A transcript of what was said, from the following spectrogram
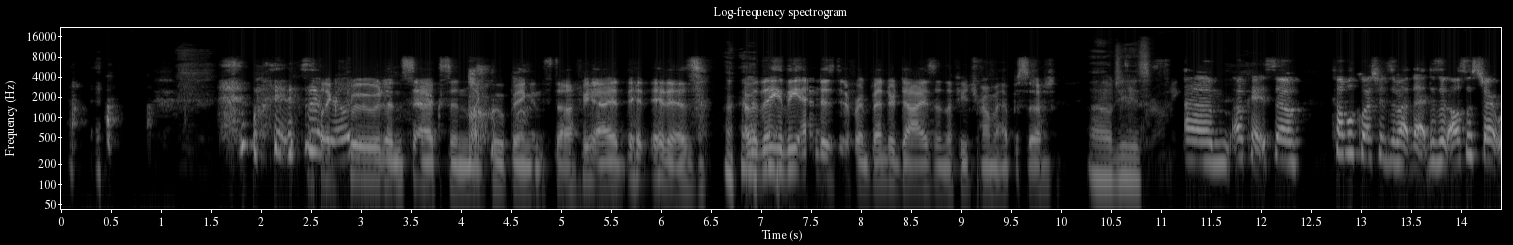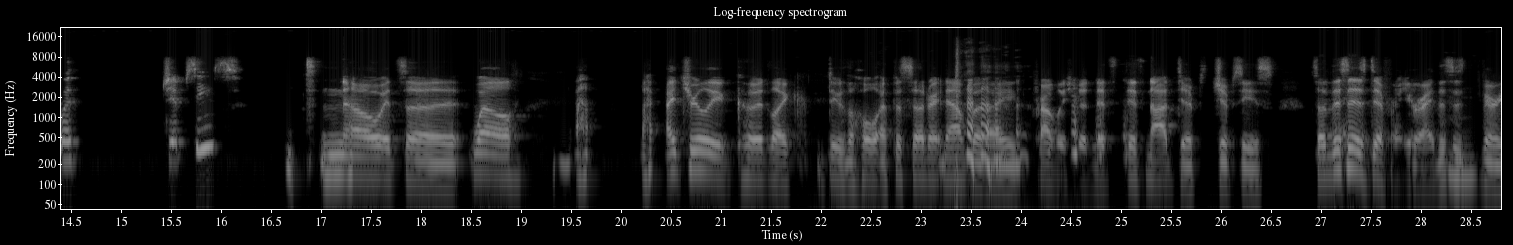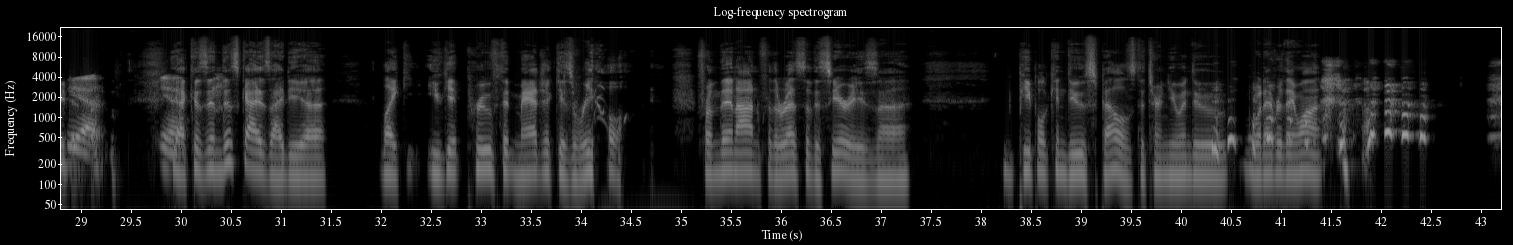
Wait, is it like really? food and sex and like pooping and stuff. Yeah, it it, it is. I mean, the the end is different. Bender dies in the Futurama episode. Oh, geez. Um, okay, so a couple questions about that. Does it also start with gypsies? No, it's a well. I, I truly could like do the whole episode right now, but I probably shouldn't. It's it's not gyp- gypsies, so this is different. You're right. This is Mhm. very different. Yeah. Yeah, because in this guy's idea, like, you get proof that magic is real from then on for the rest of the series. Uh, people can do spells to turn you into whatever they want.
